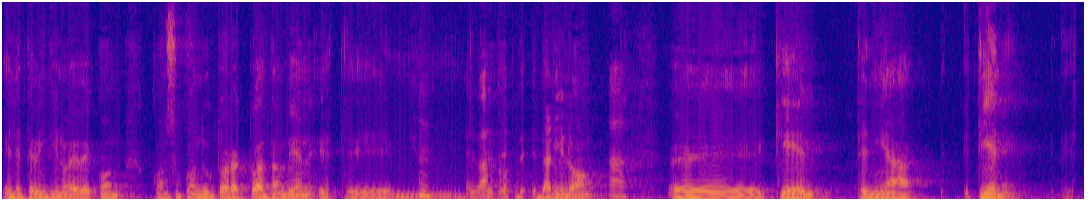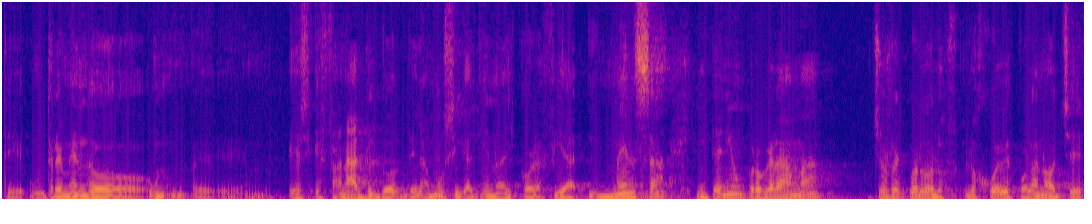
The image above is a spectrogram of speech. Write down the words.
LT29 con, con su conductor actual también, este, ¿El Vasco? Dani Long, ah. eh, que él tenía, tiene este, un tremendo, eh, es, fanático de la música, tiene una discografía inmensa y tenía un programa, yo recuerdo los, los jueves por la noche,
